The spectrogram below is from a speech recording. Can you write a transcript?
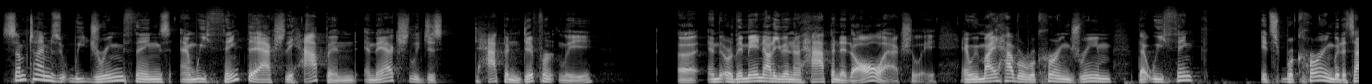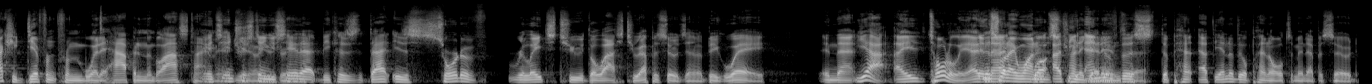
Sometimes we dream things and we think they actually happened, and they actually just happen differently uh, and or they may not even have happened at all actually and we might have a recurring dream that we think it's recurring but it's actually different from what it happened the last time It's it- interesting know, you, say that because that is sort of relates to the last two episodes in a big way. In that, yeah i totally I, that's that- what i wanted well, at the to get end of into this. The pen, at the end of the penultimate episode,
